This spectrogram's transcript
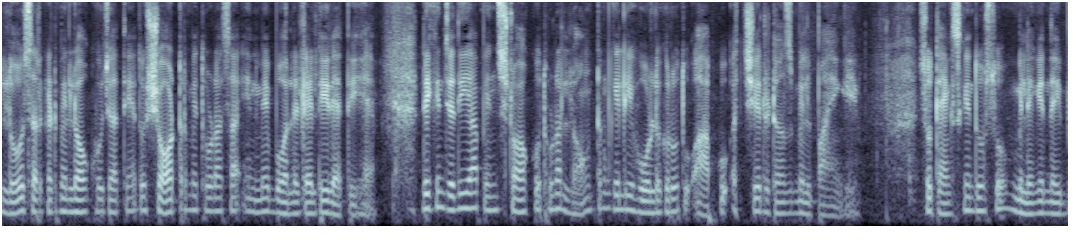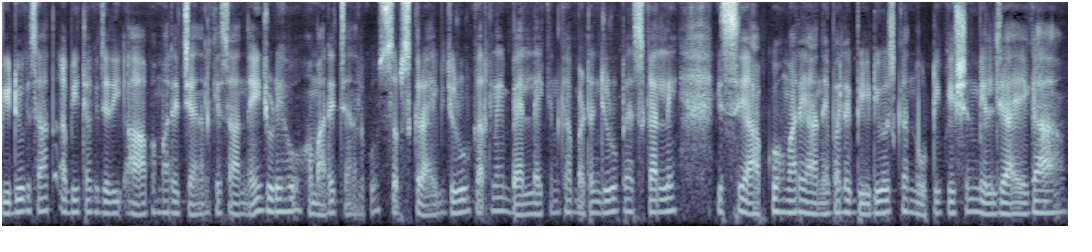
लो सर्किट में लॉक हो जाते हैं। तो शॉर्ट टर्म में थोड़ा सा इनमें वॉलीटिलिटी रहती है। लेकिन यदि आप इन स्टॉक को थोड़ा लॉन्ग टर्म के लिए होल्ड करो तो आपको अच्छे रिटर्न मिल पाएँगे। सो थैंक्स के दोस्तों। मिलेंगे नई वीडियो के साथ। अभी तक यदि आप हमारे चैनल के साथ नहीं जुड़े हो, हमारे चैनल को सब्सक्राइब ज़रूर कर लें। बेल लाइकन का बटन ज़रूर प्रेस कर लें। इससे आपको हमारे आने वाले वीडियोज़ का नोटिफिकेशन मिल जाएगा।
